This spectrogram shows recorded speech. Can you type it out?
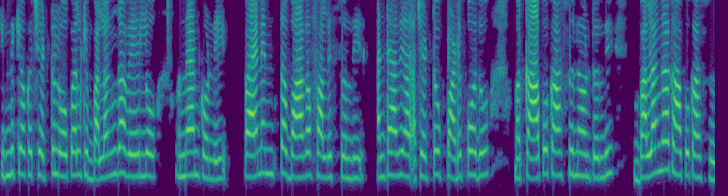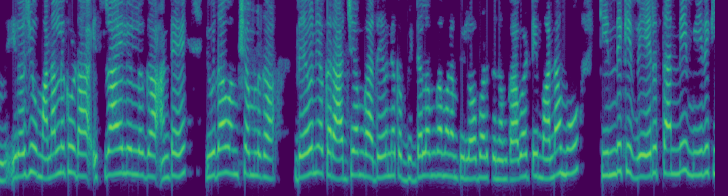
కిందికి ఒక చెట్టు లోపలికి బలంగా వేర్లు ఉన్నాయనుకోండి పైన ఎంత బాగా ఫలిస్తుంది? అంటే అది ఆ చెట్టు పడిపోదు మరి కాపు కాస్తూనే ఉంటుంది బలంగా కాపు కాస్తుంది. ఈరోజు మనల్ని కూడా ఇస్రాయేలుగా అంటే యూదా వంశములుగా దేవుని యొక్క రాజ్యంగా దేవుని యొక్క బిడ్డలంగా మనం పిలువబడుతున్నాం. కాబట్టి మనము కిందికి వేరు తన్ని మీదికి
